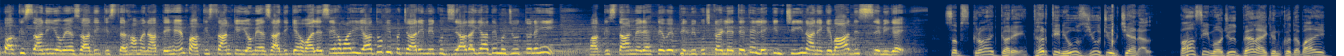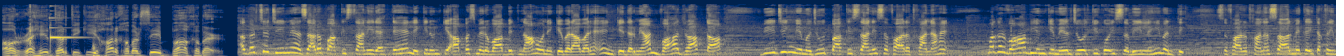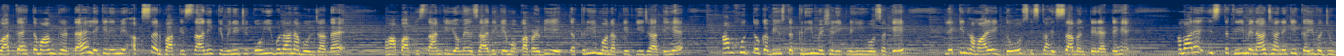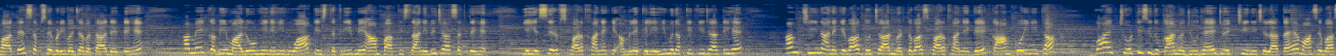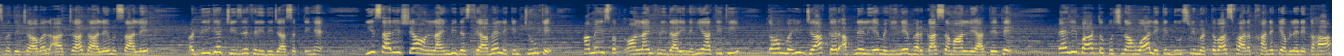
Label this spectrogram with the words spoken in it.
पाकिस्तानी योम आज़ादी किस तरह मनाते हैं? पाकिस्तान के योम आज़ादी के हवाले से हमारी यादों की पचारी में कुछ ज़्यादा यादें मौजूद तो नहीं। पाकिस्तान में रहते हुए फिर भी कुछ कर लेते थे लेकिन चीन आने के बाद इससे भी गए। सब्सक्राइब करें धरती न्यूज़ यूट्यूब चैनल। पास ही मौजूद बेल आइकन को दबाएँ और रहें धरती की हर खबर से बाखबर। अगरचे चीन में हज़ारों पाकिस्तानी रहते हैं लेकिन उनके आपस में रवाबित न होने के बराबर हैं। इनके दरमियान वाहद रबता बीजिंग में मौजूद पाकिस्तानी सफारत खाना है। मगर वहाँ भी उनके मेल जोल की कोई सबील नहीं बनती। सफारत खाना साल में कई तकरीबा का अहतमाम करता है, लेकिन इनमें अक्सर पाकिस्तानी कम्युनिटी को ही बुलाना भूल जाता है। वहाँ पाकिस्तान के योम आज़ादी के मौका पर भी एक तकरीब मुनद की जाती है। हम खुद तो कभी उस तकरीब में शरीक नहीं हो सके, लेकिन हमारे एक दोस्त इसका हिस्सा बनते रहते हैं। हमारे इस तकरीब में न जाने की कई वजूहत हैं, सबसे बड़ी वजह बता देते हैं, हमें कभी मालूम ही नहीं हुआ कि इस तकरीब में आम पाकिस्तानी भी जा सकते हैं। ये ये सिर्फ़ सफारत खाने के अमले के लिए ही मुनद की जाती है। हम चीन आने के बाद दो चार मरतबा सफारत खाने गए, काम कोई नहीं था। वहाँ एक छोटी सी दुकान मौजूद है, जो एक चीनी चलाता है। वहाँ से बासमती चावल, आटा, दालें, मसाले और दीगर चीज़ें खरीदी जा सकती हैं। ये सारी अशिया ऑनलाइन भी दस्तियाब है, लेकिन चूँकि हमें इस वक्त ऑनलाइन खरीदारी नहीं आती थी तो हम वही जाकर अपने लिए महीने भर का सामान ले आते थे। पहली बार तो कुछ ना हुआ, लेकिन दूसरी मरतबा सफारत खाने के अमले ने कहा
